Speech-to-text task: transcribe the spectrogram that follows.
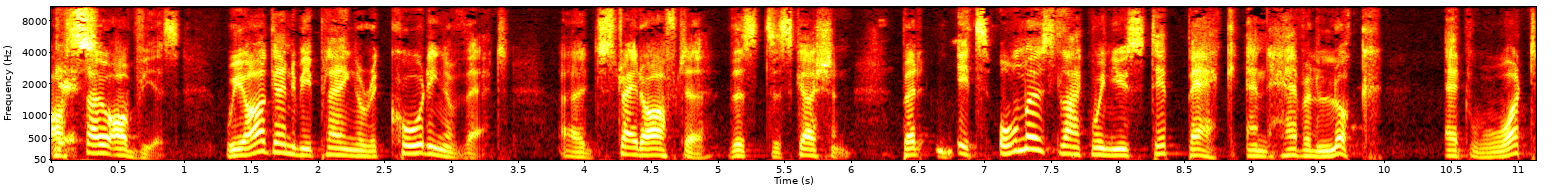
are yes. so obvious. We are going to be playing a recording of that uh, straight after this discussion. But it's almost like when you step back and have a look at what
